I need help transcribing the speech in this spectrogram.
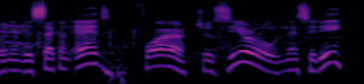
Winning the second end. 4 to 0 Net City.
